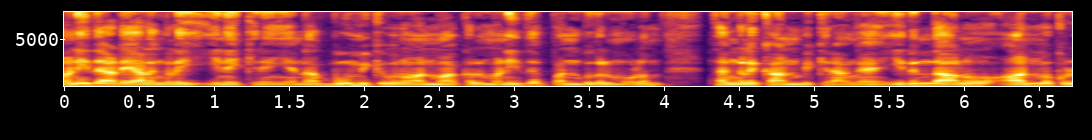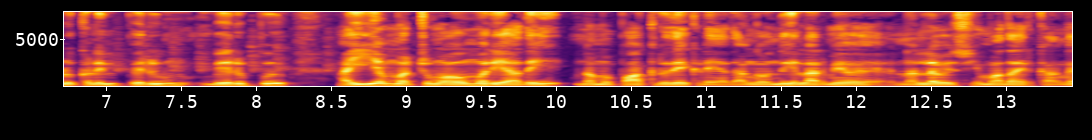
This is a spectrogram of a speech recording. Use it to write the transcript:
மனித அடையாளங்களை இணைக்கிறேன். ஏன்னா பூமிக்கு வரும் ஆன்மாக்கள் மனித பண்புகள் மூலம் தங்களை காண்பிக்கிறாங்க. இருந்தாலும் ஆன்ம குழுக்களில் பெரும் வெறுப்பு ஐயம் மற்றும் அவமரியாதை நம்ம பார்க்குறதே கிடையாது. அங்கே வந்து எல்லாருமே நல்ல விஷயமா தான் இருக்காங்க.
